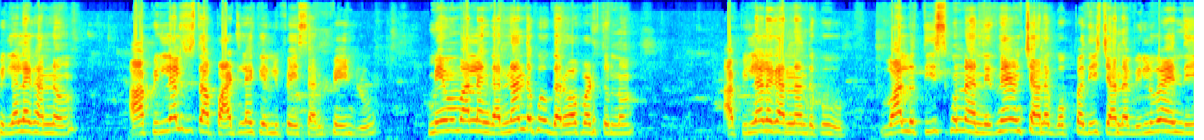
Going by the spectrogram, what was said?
పిల్లలకి అన్నాం ఆ పిల్లలు సుధా పాటలోకి వెళ్ళిపోయి చనిపోయినరు. మేము వాళ్ళని కన్నందుకు గర్వపడుతున్నాం. ఆ పిల్లలు కన్నందుకు వాళ్ళు తీసుకున్న నిర్ణయం చాలా గొప్పది చాలా విలువైంది.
